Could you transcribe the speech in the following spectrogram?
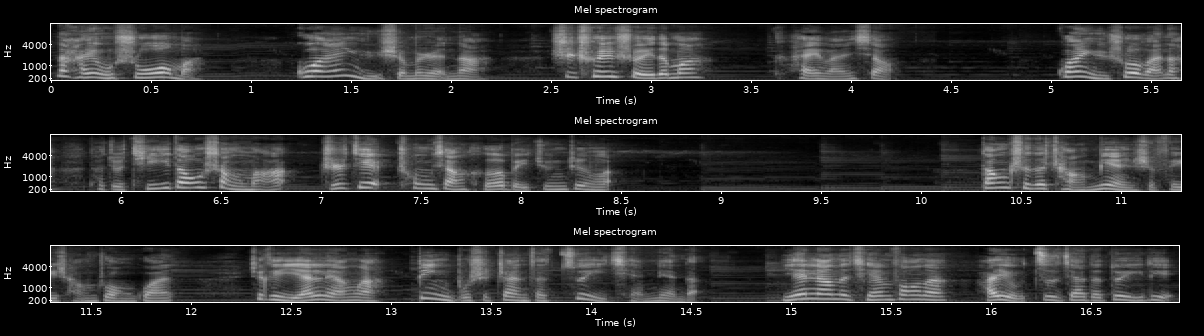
那还用说吗？关羽什么人呐？是吹水的吗？开玩笑！关羽说完呢，他就提刀上马，直接冲向河北军阵了。当时的场面是非常壮观。这个颜良啊，并不是站在最前面的，颜良的前方呢还有自家的队列，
